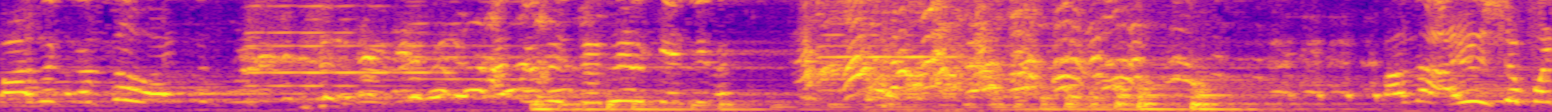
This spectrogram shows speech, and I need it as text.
माझं कसं व्हायचं पुढे? आता मी ज्युनियर केजी माझं आयुष्य पण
